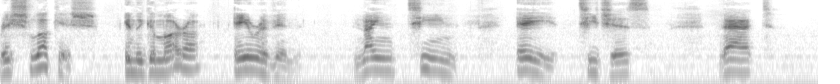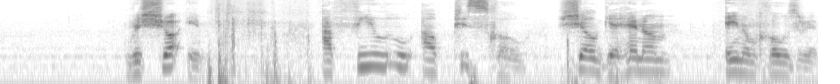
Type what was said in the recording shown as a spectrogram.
Rish Lakish in the Gemara Eruvin 19a teaches that Rishoim afilu al pischo shel gehenom enom chozrim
